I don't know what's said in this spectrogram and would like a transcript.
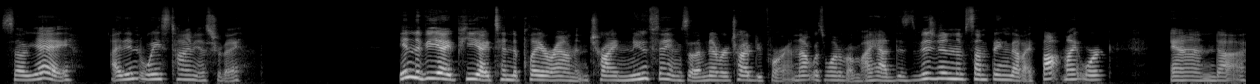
So yay, I didn't waste time yesterday. In the VIP, I tend to play around and try new things that I've never tried before. And that was one of them. I had this vision of something that I thought might work. And uh,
